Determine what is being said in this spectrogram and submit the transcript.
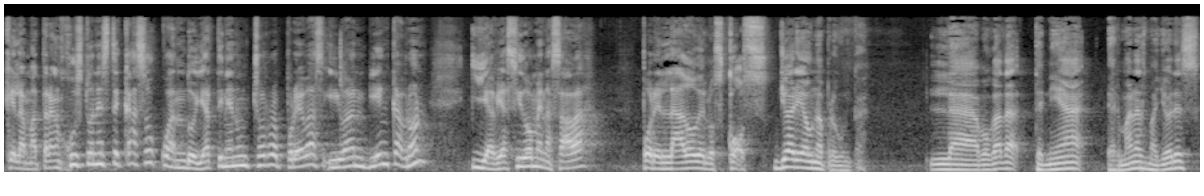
que la mataran justo en este caso cuando ya tenían un chorro de pruebas, iban bien cabrón y había sido amenazada por el lado de los COS. Yo haría una pregunta. ¿La abogada tenía hermanas mayores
